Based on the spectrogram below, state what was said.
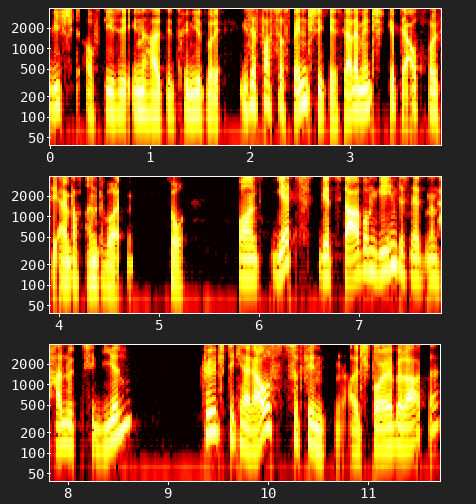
nicht auf diese Inhalte trainiert wurde. Ist ja fast was Menschliches. Ja, der Mensch gibt ja auch häufig einfach Antworten. So. Und jetzt wird es darum gehen, das nennt man Halluzinieren, künftig herauszufinden als Steuerberater,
